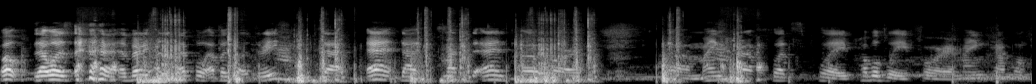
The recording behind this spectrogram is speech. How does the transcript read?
Well, that was a very uneventful episode three. That and that marks the end of our uh, Minecraft Let's Play, probably for Minecraft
